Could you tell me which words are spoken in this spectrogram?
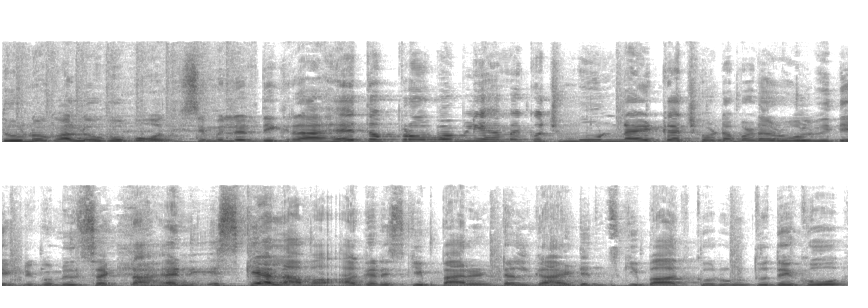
दोनों का लोगो बहुत ही सिमिलर दिख रहा है तो प्रोबेबली हमें कुछ मून नाइट का छोटा बड़ा रोल भी देखने को मिल सकता है। एंड इसके अलावा, अगर इसकी पेरेंटल गाइडेंस की बात करूँ तो देखो,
